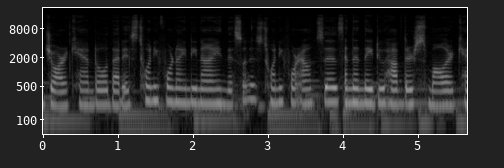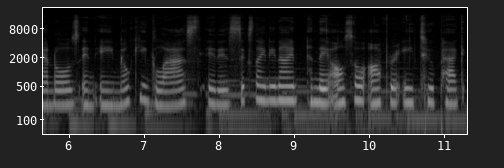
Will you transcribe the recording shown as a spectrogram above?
jar candle that is $24.99. This one is 24 ounces and then they do have their smaller candles in a milky glass. It is $6.99 and they also offer a two pack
